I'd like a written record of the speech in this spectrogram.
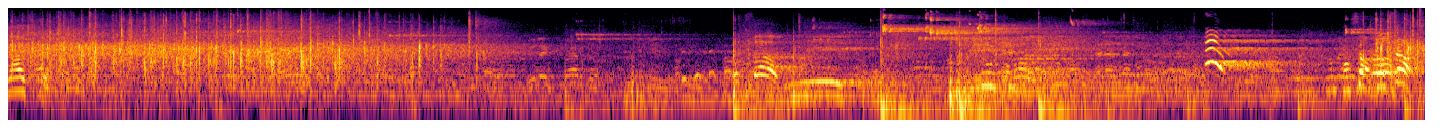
noastră. On sort, on sort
